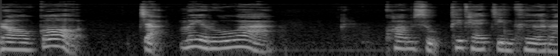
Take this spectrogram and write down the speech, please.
เราก็จะไม่รู้ว่าความสุขที่แท้จริงคืออะไร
